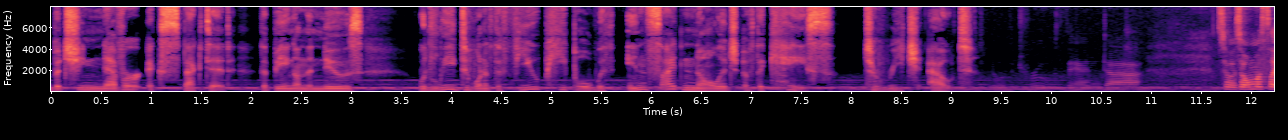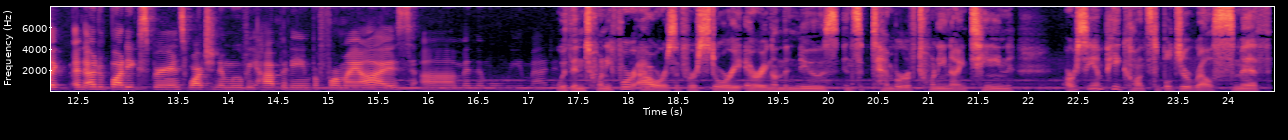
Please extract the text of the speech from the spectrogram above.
But she never expected that being on the news would lead to one of the few people with inside knowledge of the case to reach out. So it was almost like an out of body experience watching a movie happening before my eyes. Um, and then when we. Within 24 hours of her story airing on the news in September of 2019, RCMP Constable Jarrell Smith,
